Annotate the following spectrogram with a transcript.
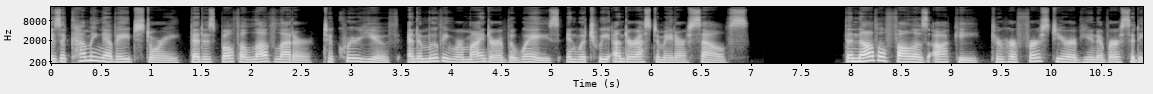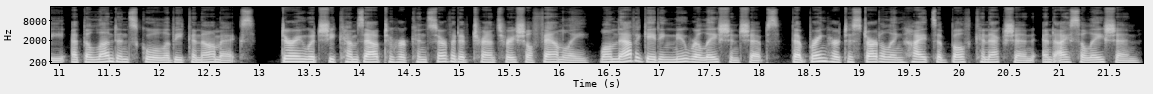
is a coming of age story that is both a love letter to queer youth and a moving reminder of the ways in which we underestimate ourselves. The novel follows Aki through her first year of university at the London School of Economics, during which she comes out to her conservative transracial family while navigating new relationships that bring her to startling heights of both connection and isolation.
